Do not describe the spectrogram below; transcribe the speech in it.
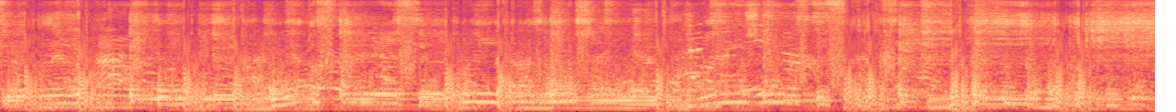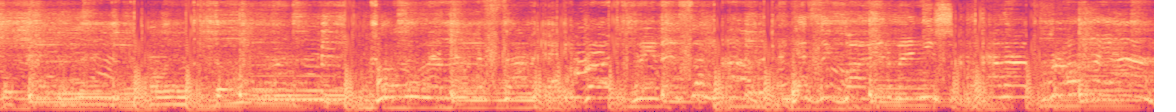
сил нема авто Я останні секунди розлучення Неможливості серця Потрібно добро, не пускай мене ніколи вдома коли мене не стане, і сама Язик повір мені, шукана зброя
